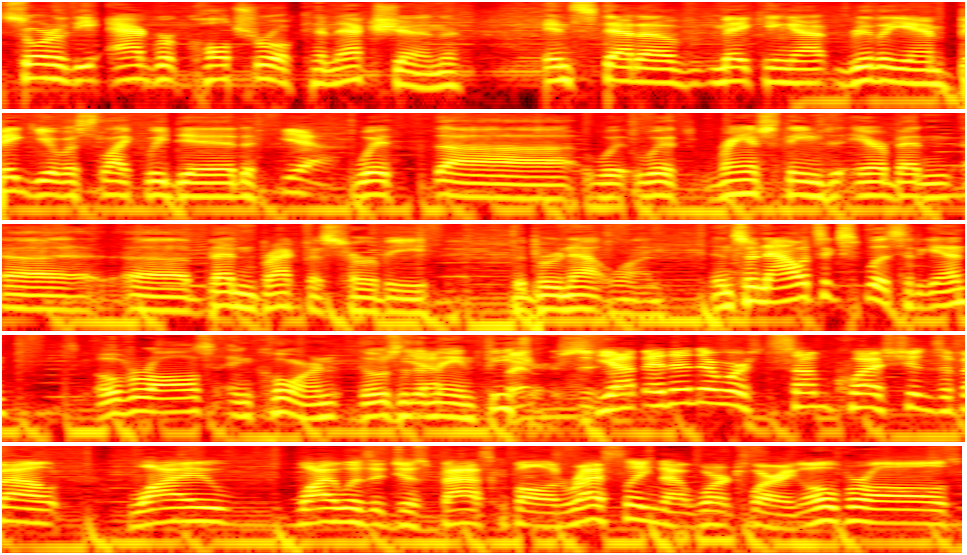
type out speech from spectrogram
sort of the agricultural connection instead of making it really ambiguous like we did. Yeah. with uh, with, with ranch themed air bed and, uh, uh, bed and breakfast Herbie, the brunette one, and so now it's explicit again. Overalls and corn; those are the main features. Yep, and then there were some questions about why why was it just basketball and wrestling that weren't wearing overalls?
